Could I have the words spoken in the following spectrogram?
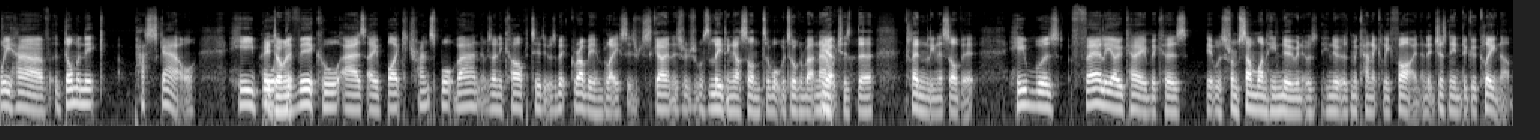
We have Dominic Pascal. He Hey, bought Dominic. the vehicle as a bike transport van. It was only carpeted. It was a bit grubby in places, which is going, which was leading us on to what we're talking about now, Yeah. which is the cleanliness of it. He was fairly okay because it was from someone he knew, and it was he knew it was mechanically fine, and it just needed a good clean up.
